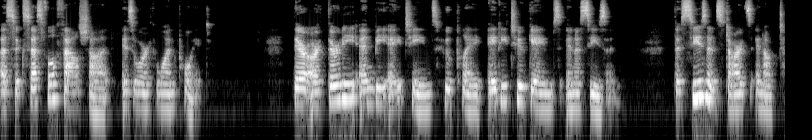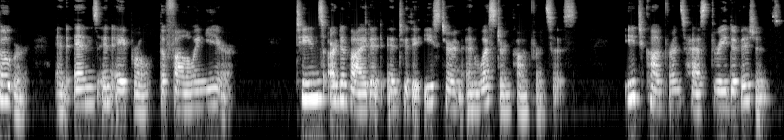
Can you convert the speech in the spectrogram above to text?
A successful foul shot is worth one point. There are 30 NBA teams who play 82 games in a season. The season starts in October and ends in April the following year. Teams are divided into the Eastern and Western conferences. Each conference has three divisions.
